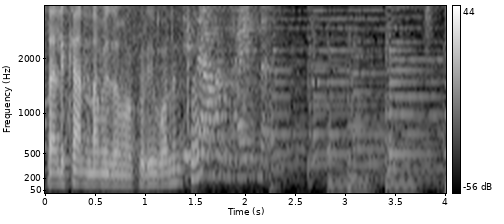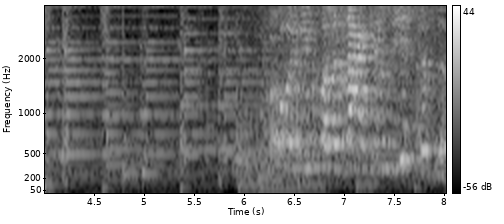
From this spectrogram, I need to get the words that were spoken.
তাহলে কার নামে জমা করি বলেন তো? আমার ভাইয়ের নাম। ওই বলে আগেও দিয়েছে তো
